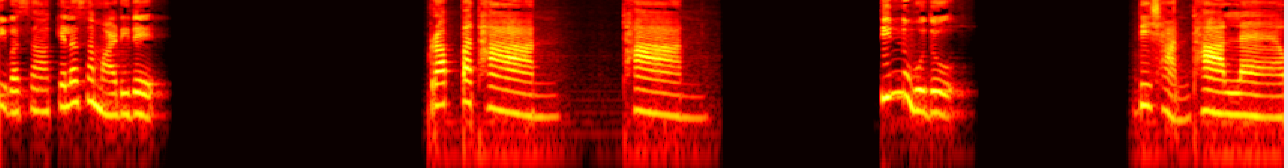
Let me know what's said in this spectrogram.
ದಿವಸ ಕೆಲಸ ಮಾಡಿದೆ รับประทาน ทาน ತಿನ್ನುವುದು ดิฉันทานแล้ว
